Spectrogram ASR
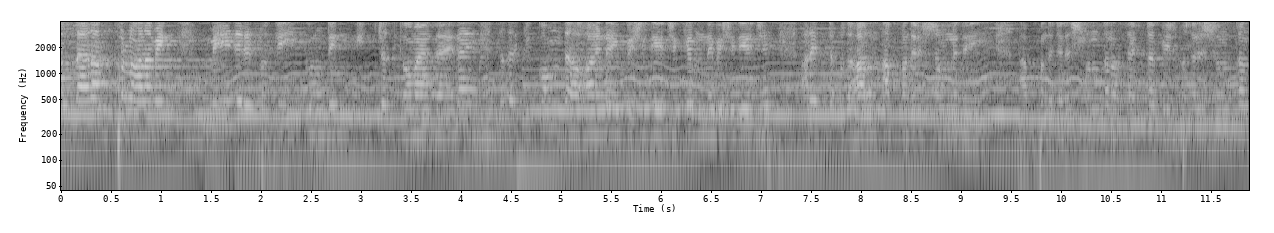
আল্লাহ রাব্বুল আলামিন মেয়েদের প্রতি কোনোদিন ইজ্জত কমায় দেয় নাই, তাদেরকে কম দেওয়া হয় নাই, বেশি দিয়েছে, কেমনে বেশি দিয়েছে? আরেকটা উদাহরণ আপনাদের সামনে দেই, আপনাদের যাদের সন্তান আছে, একটা বিশ বছরের সন্তান,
